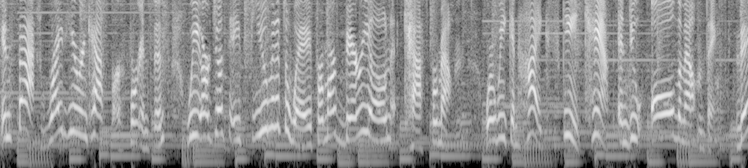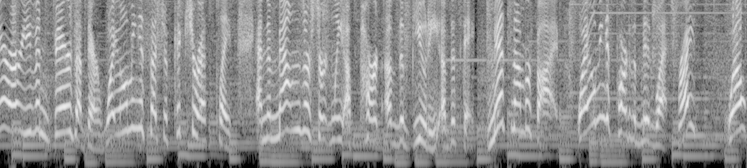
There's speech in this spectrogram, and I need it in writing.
In fact, right here in Casper, for instance, we are just a few minutes away from our very own Casper Mountain where we can hike, ski, camp, and do all the mountain things. There are even bears up there. Wyoming is such a picturesque place, and the mountains are certainly a part of the beauty of the state. Myth number five Wyoming is part of the Midwest, right? Well,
